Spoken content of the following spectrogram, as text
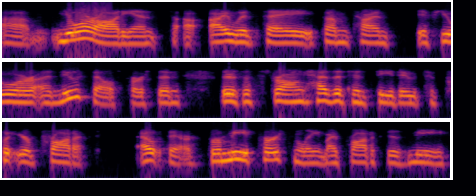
um, your audience, uh, I would say sometimes if you're a new salesperson, there's a strong hesitancy to to put your product out there. For me personally, my product is me.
